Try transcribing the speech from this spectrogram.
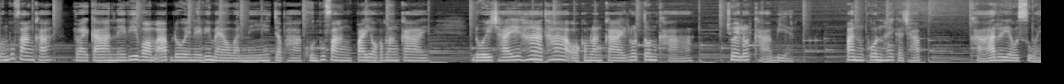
คุณผู้ฟังคะรายการ Navy Warm Up โดย Navy Mail วันนี้จะพาคุณผู้ฟังไปออกกำลังกาย โดยใช้ 5 ท่าออกกำลังกายลดต้นขา ช่วยลดขาเบียด ปั้นก้นให้กระชับ ขาเรียวสวย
